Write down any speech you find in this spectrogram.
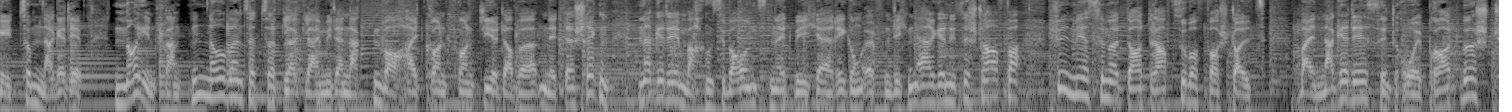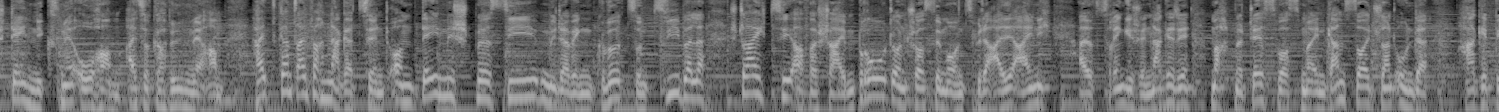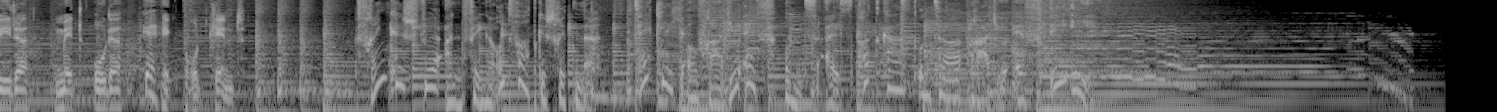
geht zum Naggete. Neu in Franken, no werden sie gleich mit der nackten Wahrheit konfrontiert, aber nicht erschrecken. Naggete machen sie bei uns nicht welche Erregung öffentlichen Ärgernisse strafbar. Vielmehr sind wir dort drauf super vor Stolz. Weil Naggete sind rohe Bratwürst, die nix mehr o haben, also keine Hüllen mehr haben. Halt ganz einfach Nugget sind und die mischt man sie mit ein wenig Gewürz und Zwiebeln, streicht sie auf ein Scheiben Brot und schon sind wir uns wieder alle einig. Als fränkische Naggete macht man das, was man in ganz Deutschland unter Hagge Bäder mit oder Geheckbrot kennt. Fränkisch für Anfänger und Fortgeschrittene. Täglich auf Radio F und als Podcast unter radiof.de.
